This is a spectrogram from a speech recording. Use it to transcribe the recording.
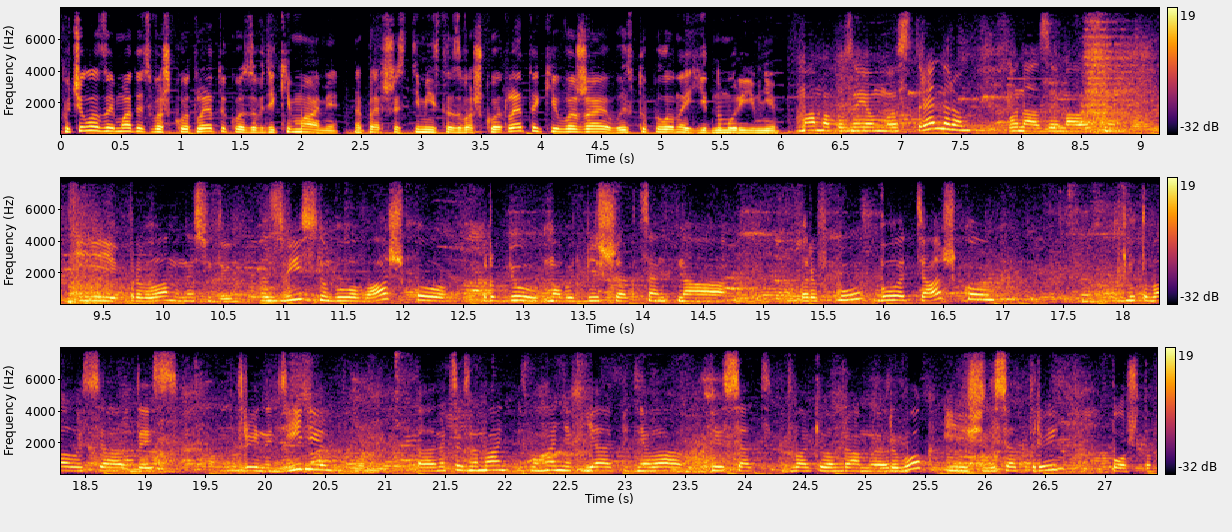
Почала займатися важкою атлетикою завдяки мамі. На першості міста з важкої атлетики вважає, виступила на гідному рівні. Мама познайомилася з тренером, вона займалася ним і привела мене сюди. Звісно, було важко. Роблю, мабуть, більше акцент на ривку. Було тяжко. Готувалися десь три неділі. Е, На цих змаганнях я підняла 52 кілограми ривок і 63 поштовх.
